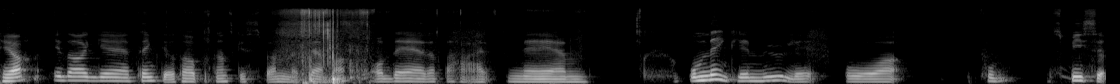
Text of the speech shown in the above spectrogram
Ja, i dag eh, tenkte jeg å ta opp et ganske spennende tema, og det er dette her med om det egentlig er mulig å få spise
